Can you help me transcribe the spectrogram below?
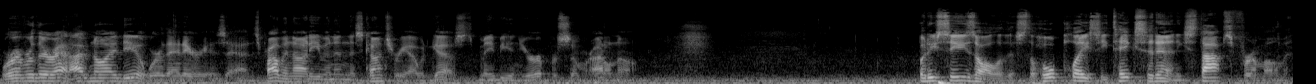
Wherever they're at. I have no idea where that area is at. It's probably not even in this country, I would guess. Maybe in Europe or somewhere. I don't know. But he sees all of this, the whole place. He takes it in. He stops for a moment.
